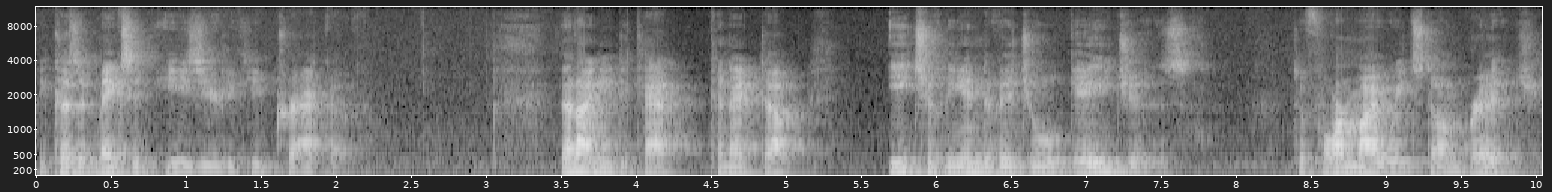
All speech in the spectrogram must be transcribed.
because it makes it easier to keep track of. Then I need to connect up each of the individual gauges to form my Wheatstone bridge.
